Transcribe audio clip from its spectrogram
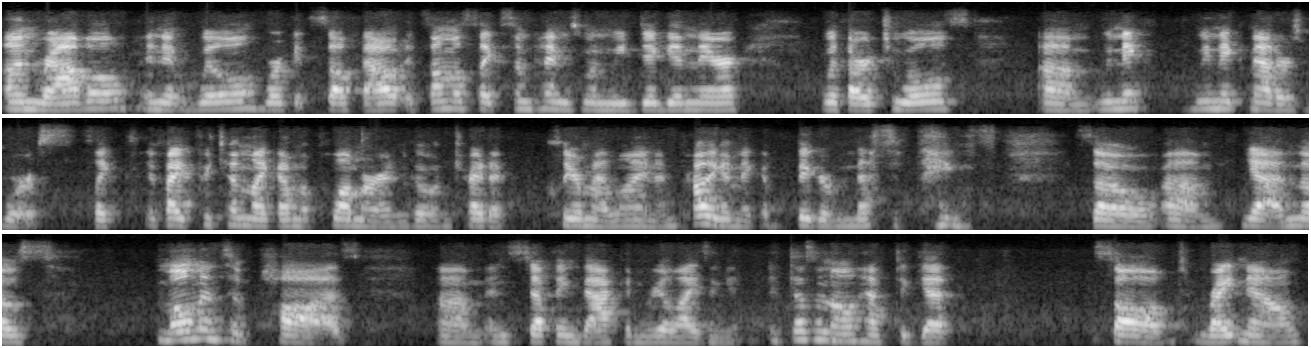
unravel and it will work itself out. It's almost like sometimes when we dig in there with our tools, um, we make we make matters worse. It's like if I pretend like I'm a plumber and go and try to clear my line, I'm probably gonna make a bigger mess of things. So um, yeah, in those moments of pause um, and stepping back and realizing it, it doesn't all have to get solved right now,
